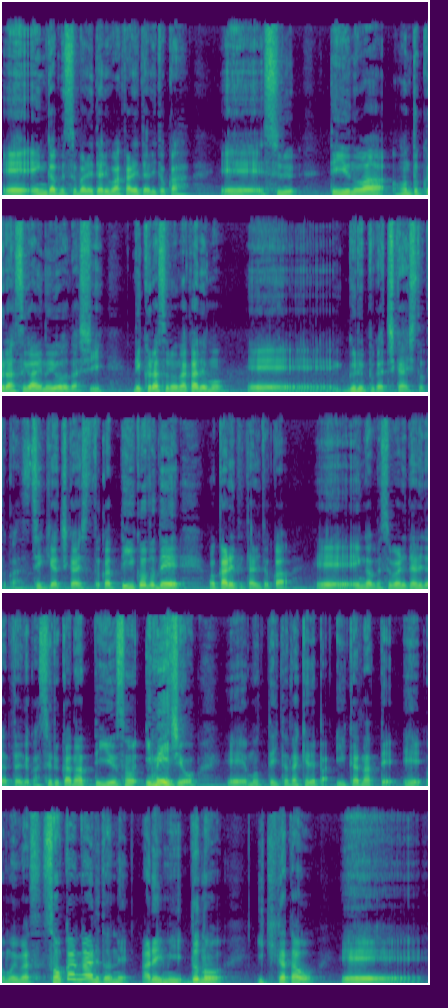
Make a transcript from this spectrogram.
えー縁が結ばれたり別れたりとか、えーするっていうのは、本当クラス替えのようだし、で、クラスの中でも、えーグループが近い人とか、席が近い人とかっていうことで別れてたりとか、えー縁が結ばれたりだったりとかするかなっていう、そのイメージを、えー持っていただければいいかなって、えー思います。そう考えるとね、ある意味、どの生き方を、えー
